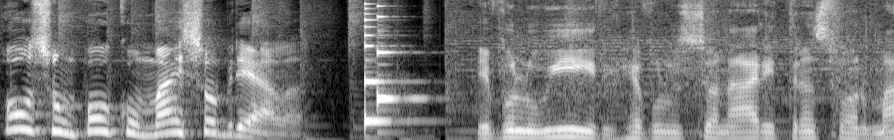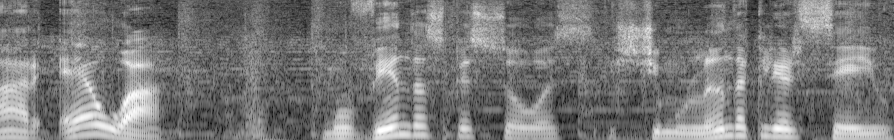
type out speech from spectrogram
Ouça um pouco mais sobre ela. Evoluir, revolucionar e transformar é o A. Movendo as pessoas, estimulando a ClearSale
